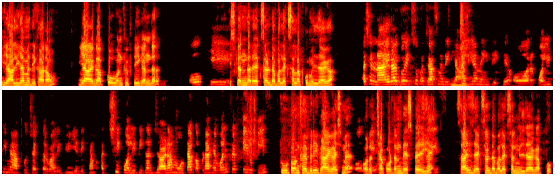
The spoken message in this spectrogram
ये आलिया में दिखा रहा हूँ। ये आएगा आपको 150 के अंदर। ओके इसके अंदर एक्सएल डबल एक्सएल आपको मिल जाएगा। अच्छा नायरा तो 150 में देखिए आलिया नहीं देखे। और क्वालिटी में आपको चेक करवा लेती हूँ। ये देखिए आप अच्छी क्वालिटी का जाड़ा मोटा कपड़ा है one fifty rupees two tone fabric आएगा इसमें और अच्छा कॉटन बेस पे है ये। साइज़ एक्सएल डबल एक्सएल मिल जाएगा आपको।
